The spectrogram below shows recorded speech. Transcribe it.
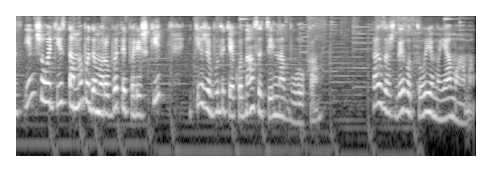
З іншого тіста ми будемо робити пиріжки, які вже будуть як одна суцільна булка. Так завжди готує моя мама.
